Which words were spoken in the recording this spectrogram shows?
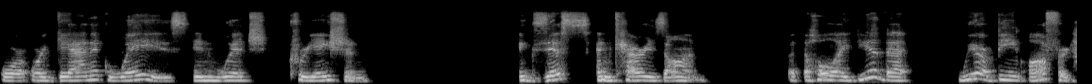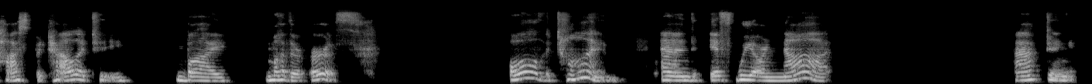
or organic ways in which creation exists and carries on. But the whole idea that we are being offered hospitality by Mother Earth all the time. And if we are not acting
